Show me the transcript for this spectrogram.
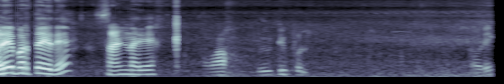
ಮಳೆ ಬರ್ತಾ ಇದೆ. ಸಣ್ಣಗೆ ಬ್ಯೂಟಿಫುಲ್ ನೋಡಿ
